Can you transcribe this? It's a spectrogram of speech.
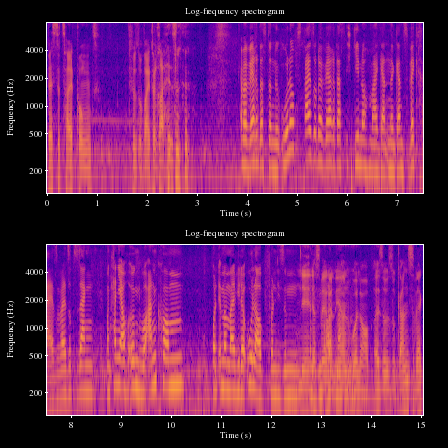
beste Zeitpunkt für so weite Reisen. Aber wäre das dann eine Urlaubsreise oder wäre das, ich gehe nochmal eine ganz Wegreise? Weil sozusagen, man kann ja auch irgendwo ankommen und immer mal wieder Urlaub von diesem. Nee, von das wäre dann eher ein Urlaub. Also so ganz weg,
